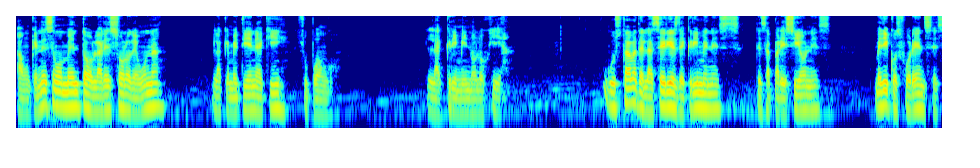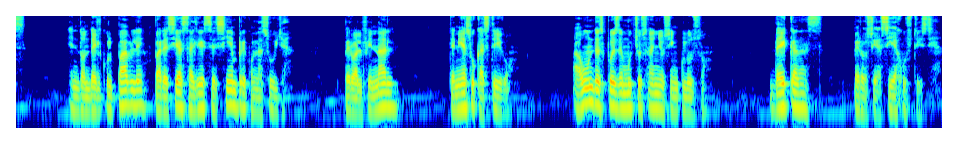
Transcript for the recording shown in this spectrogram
aunque en ese momento hablaré solo de una, la que me tiene aquí, supongo. La criminología. Gustaba de las series de crímenes, desapariciones, médicos forenses, en donde el culpable parecía salirse siempre con la suya, pero al final tenía su castigo, aún después de muchos años incluso, décadas, pero se hacía justicia.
